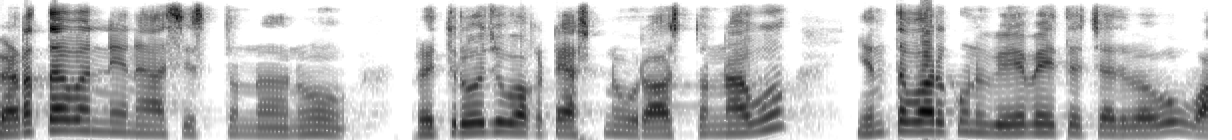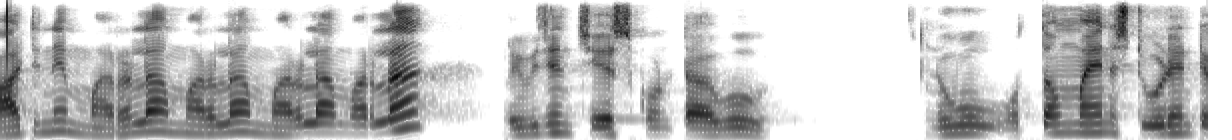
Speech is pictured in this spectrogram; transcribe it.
పెడతావని నేను ఆశిస్తున్నాను. ప్రతిరోజు ఒక టెస్ట్ నువ్వు రాస్తున్నావు. ఇంతవరకు నువ్వు ఏవైతే చదివావో వాటినే మరలా మరలా మరలా మరలా రివిజన్ చేసుకుంటావు. నువ్వు ఉత్తమమైన స్టూడెంట్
